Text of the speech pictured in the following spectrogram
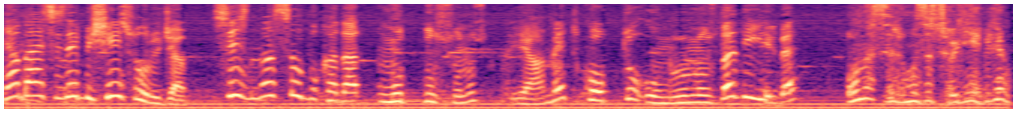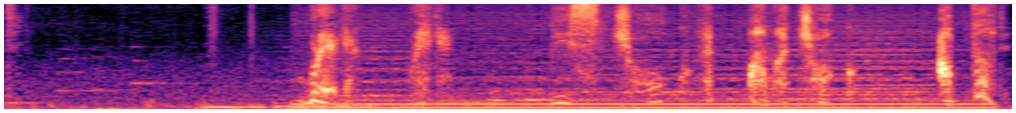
Ya ben size bir şey soracağım. Siz nasıl bu kadar mutlusunuz? Kıyamet koptu umrunuzda değil be. Ona sırrımızı söyleyebilir misin? Buraya gel, buraya gel. Biz çok ama çok aptalız.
